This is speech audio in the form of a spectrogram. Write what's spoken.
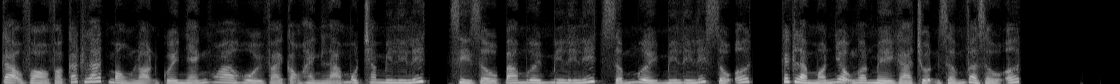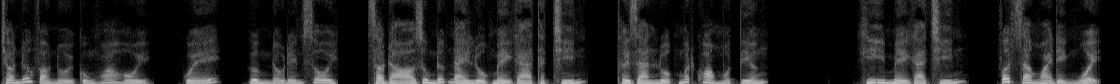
Cạo vỏ và cắt lát mỏng lọn quế nhánh hoa hồi vài cọng hành lá 100ml, xỉ dầu 30ml, giấm 10ml dầu ớt. Cách làm món nhậu ngon mề gà trộn giấm và dầu ớt. Cho nước vào nồi cùng hoa hồi, quế, gừng nấu đến sôi. Sau đó dùng nước này luộc mề gà thật chín, thời gian luộc mất khoảng một tiếng. Khi mề gà chín, vớt ra ngoài để nguội,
